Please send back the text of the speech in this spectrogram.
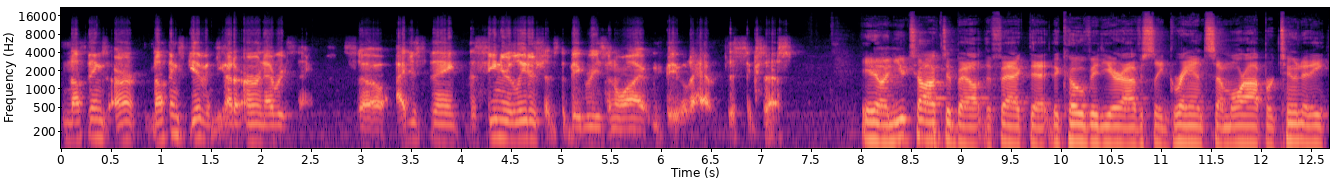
nothing's earned, nothing's given. You got to earn everything. So I just think the senior leadership is the big reason why we've been able to have this success. You know, and you talked about the fact that the COVID year obviously grants some more opportunity.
